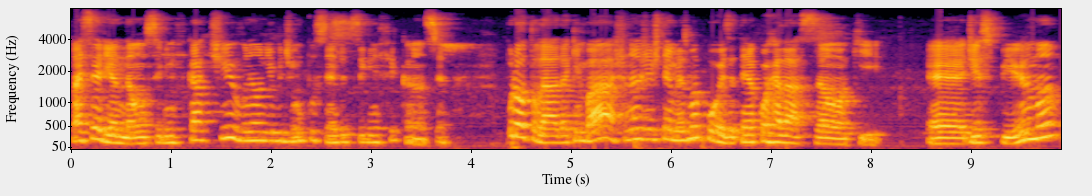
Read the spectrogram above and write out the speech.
Mas seria não significativo né, ao nível de 1% de significância. Por outro lado, aqui embaixo, né, a gente tem a mesma coisa, tem a correlação aqui é, de Spearman,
